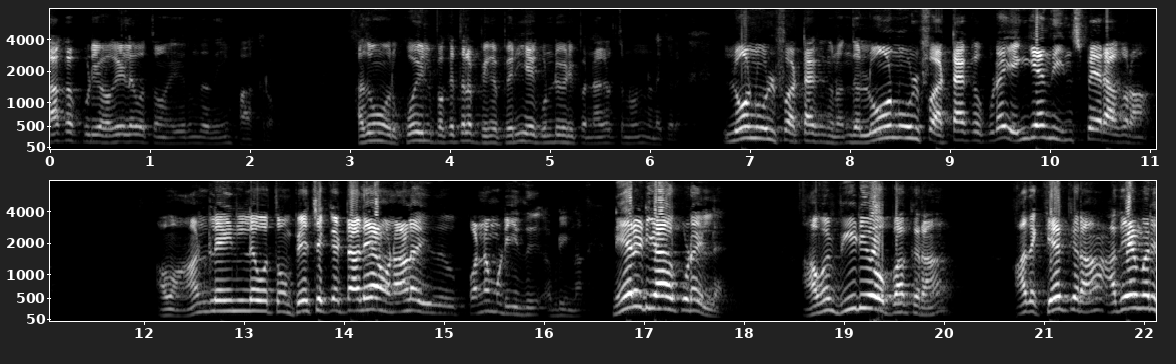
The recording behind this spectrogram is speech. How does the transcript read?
தாக்கக்கூடிய வகையில் ஒருத்தவங்க இருந்ததையும் பார்க்குறோம் அதுவும் ஒரு கோயில் பக்கத்தில் மிக பெரிய குண்டுவெடிப்பை நகர்த்தணும்னு நினைக்கிறேன். லோன் உல்ஃப் அட்டாக்குங்கிறோம் இந்த லோன் உல்ஃப் அட்டாக்கை கூட எங்கேருந்து இன்ஸ்பயர் ஆகுறான். அவன் ஆன்லைனில் ஒருத்தவன் பேச்சை கேட்டாலே அவனால் இது பண்ண முடியுது அப்படின்னா. நேரடியாக கூட இல்லை. அவன் வீடியோவை பார்க்குறான் அதை கேட்குறான் அதே மாதிரி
